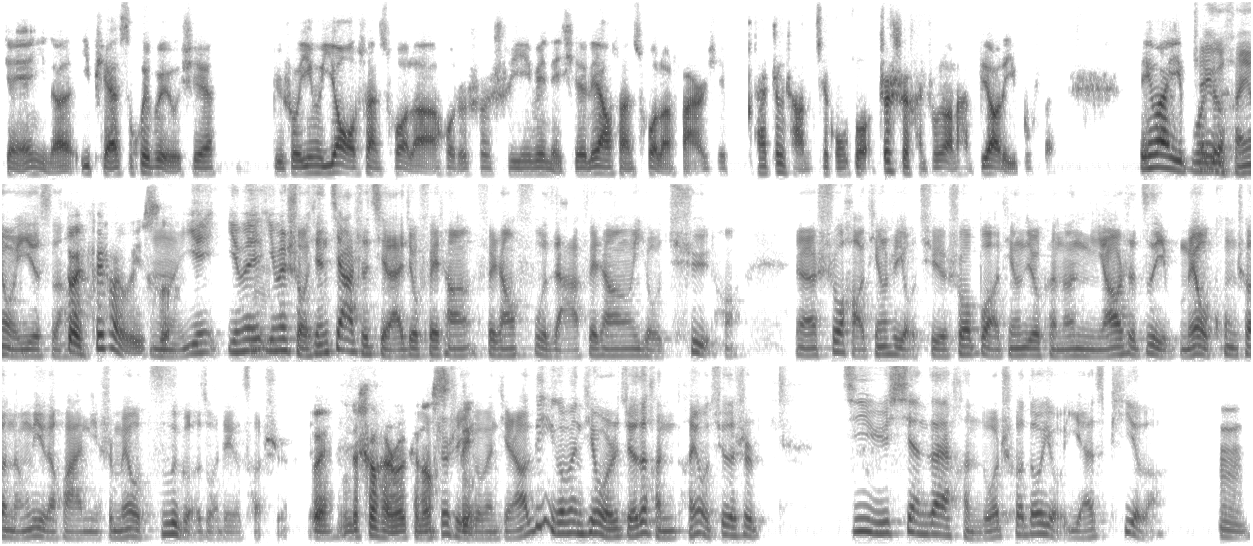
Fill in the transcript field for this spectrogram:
检验你的 EPS 会不会有些，比如说因为药算错了，或者说是因为哪些量算错了，反而一些不太正常的一些工作，这是很重要的、很必要的一部分。另外一部分这个很有意思，对，非常有意思。因因为因为首先驾驶起来就非常非常复杂，非常有趣哈。呃，说好听是有趣，说不好听就可能你要是自己没有控车能力的话，你是没有资格做这个测试。对，你的车很容易可能这是一个问题。然后另一个问题，我是觉得很很有趣的是，基于现在很多车都有 ESP 了，嗯，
